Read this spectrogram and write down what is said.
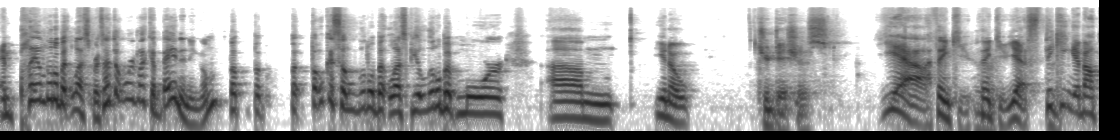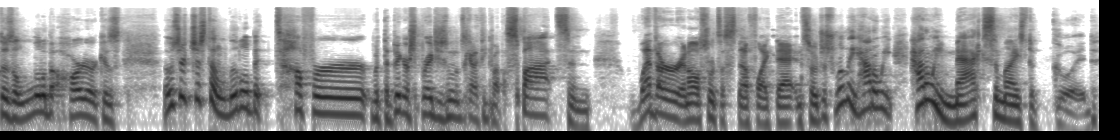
and play a little bit less spreads. Not that we're like abandoning them, but but but focus a little bit less, be a little bit more, um, you know. Judicious. Yeah, thank you, thank you. Yes, thinking about those a little bit harder because those are just a little bit tougher with the bigger spreads. You sometimes got to think about the spots and weather and all sorts of stuff like that. And so, just really, how do we how do we maximize the good?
